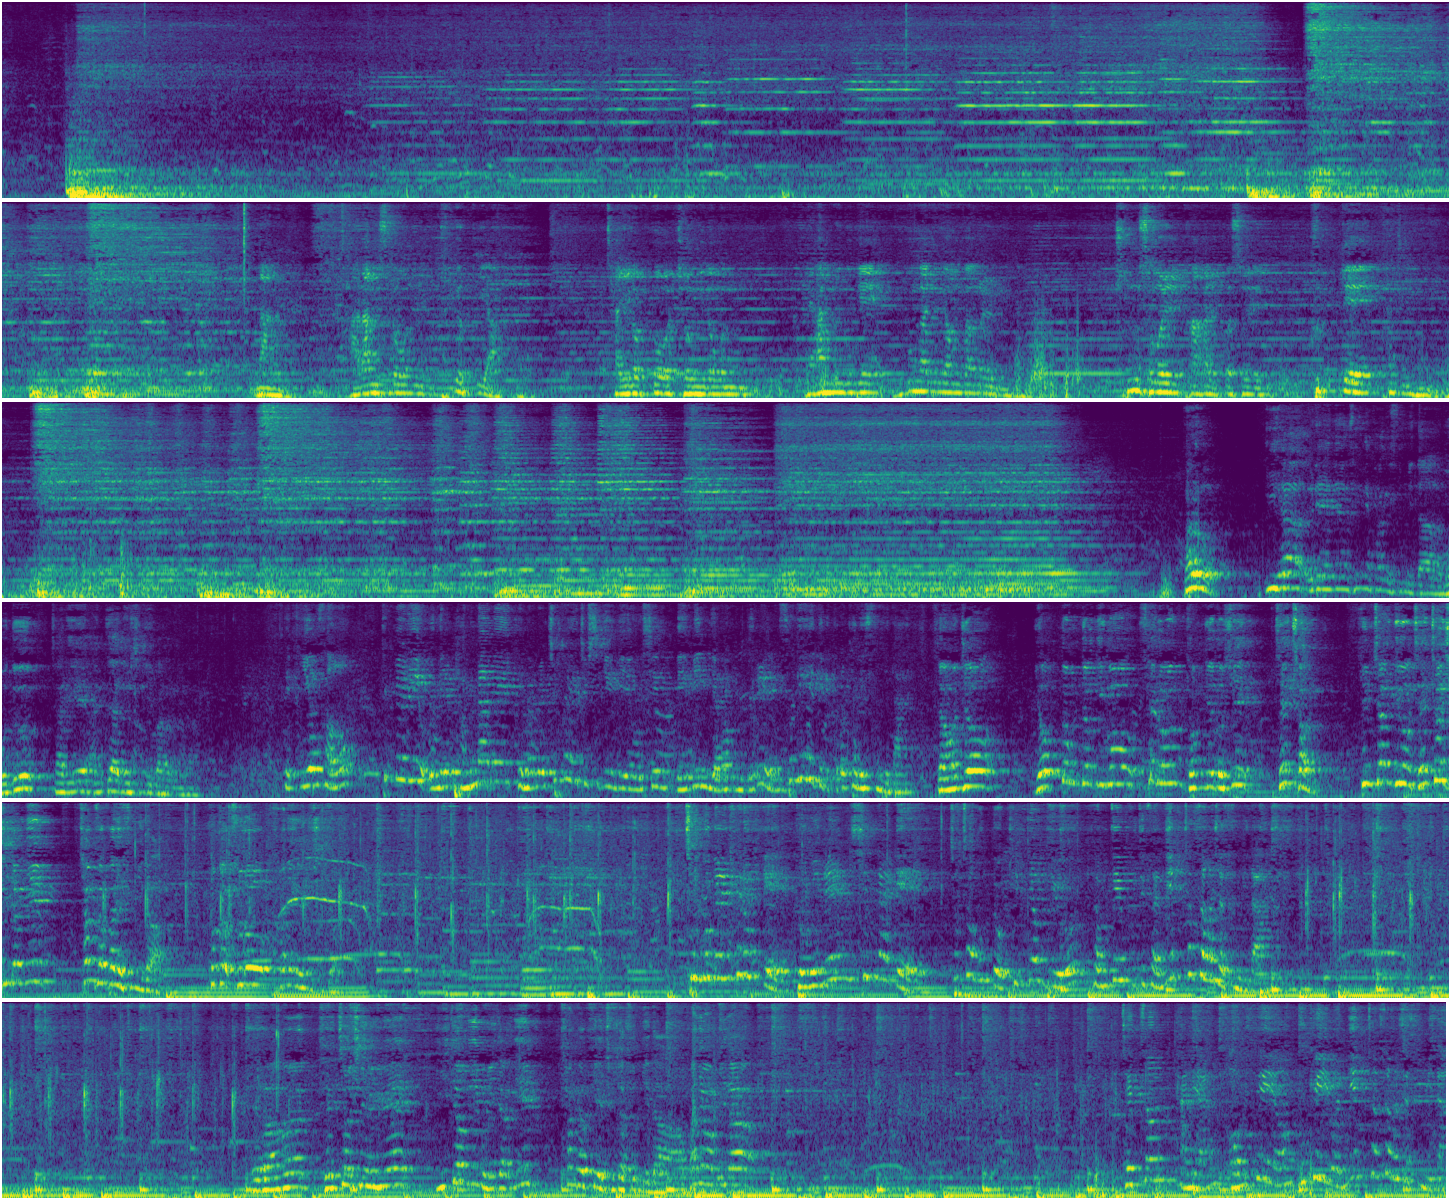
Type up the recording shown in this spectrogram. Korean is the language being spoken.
나는 자랑스러운 태극기야. 자유롭고 정의로운 대한민국의 무궁한 영광을 위해 충성을 다할 것을 굳게 다짐합니다. 바로 이하 의뢰는 생략하겠습니다. 모두 자리에 앉아주시기 바랍니다. 네, 이어서 특별히 오늘 박람회 개막을 축하해 주시기 위해 오신 내빈 여러분들을 소개해 드리도록 하겠습니다. 자, 먼저 역동적이고 새로운 경제도시 제천 김창규 제천시장님 참석하겠습니다. 큰 박수로 환영해 주시죠. 충북을 새롭게, 도민을 신나게, 초청북도 김영규 경제부지사님 참석하셨습니다. 네, 다음은 제천시의회 이정임 의장님 참석해 주셨습니다. 환영합니다. 제천 단양 엄태영 국회의원님 참석하셨습니다.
